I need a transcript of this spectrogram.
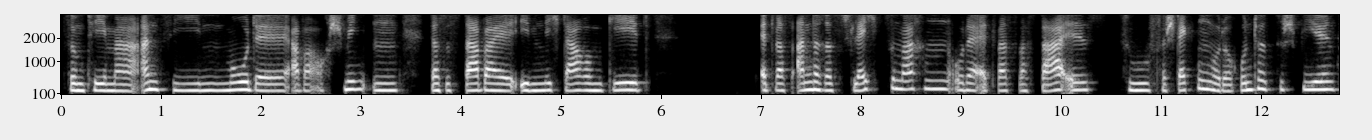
zum Thema Anziehen, Mode, aber auch Schminken, dass es dabei eben nicht darum geht, etwas anderes schlecht zu machen oder etwas, was da ist, zu verstecken oder runterzuspielen,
